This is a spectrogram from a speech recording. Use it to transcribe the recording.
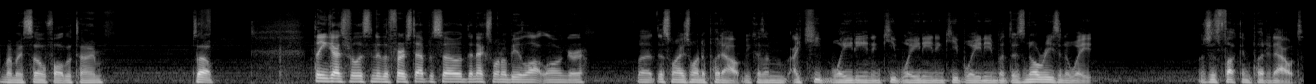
by myself all the time. So, thank you guys for listening to the first episode. The next one will be a lot longer, but this one I just wanted to put out because I'm I keep waiting and keep waiting and keep waiting, but there's no reason to wait. Let's just fucking put it out.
